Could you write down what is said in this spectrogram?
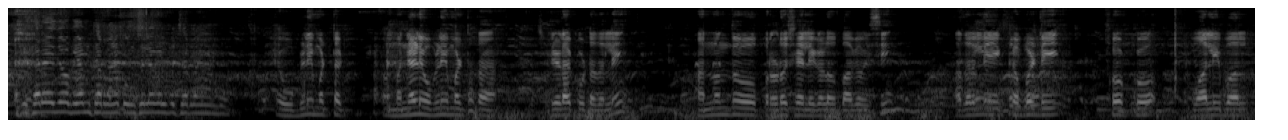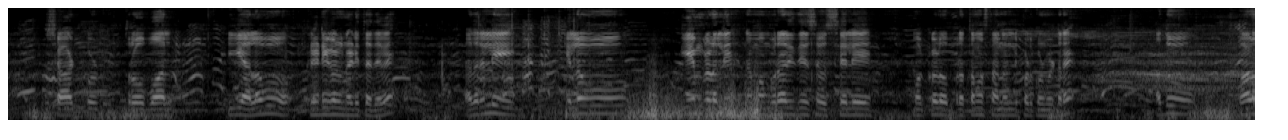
हमारे सर ये जो गेम चल रहे हैं कौन से लेवल पे चल रहे हैं हम लोग ಹುಬ್ಳಿ ಮಟ್ಟ ಮನ್ನಳ್ಳಿ ಹುಬ್ಳಿ ಮಟ್ಟದ ಕ್ರೀಡಾಕೂಟದಲ್ಲಿ ಹನ್ನೊಂದು ಪ್ರೌಢಶಾಲೆಗಳು ಭಾಗವಹಿಸಿ ಅದರಲ್ಲಿ kabaddi kho kho volleyball shot put throwball ಹೀಗೆ ಹಲವು ಕ್ರೀಡೆಗಳು ನಡೀತಾ ಇದ್ದಾವೆ ಅದರಲ್ಲಿ ಕೆಲವು ಗೇಮ್ಗಳಲ್ಲಿ ನಮ್ಮ ಮುರಾರಿ ದೇಶ ಶಾಲೆ ಮಕ್ಕಳು ಪ್ರಥಮ ಸ್ಥಾನದಲ್ಲಿ ಪಡ್ಕೊಂಡ್ಬಿಟ್ರೆ ಅದು ಭಾಳ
